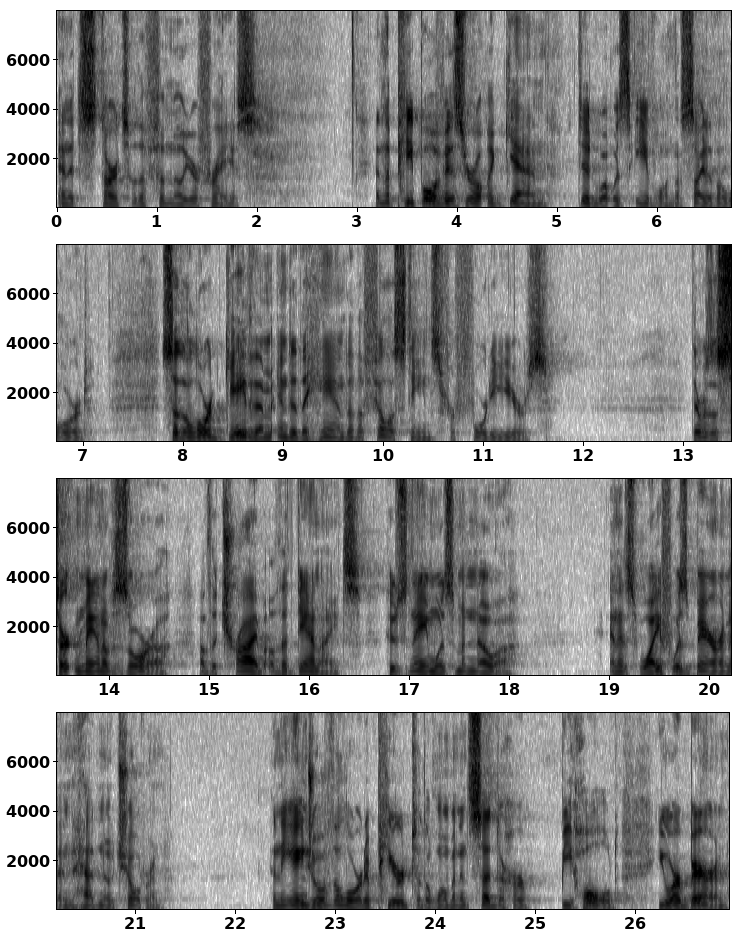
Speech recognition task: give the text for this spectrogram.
And it starts with a familiar phrase. And the people of Israel again did what was evil in the sight of the Lord. So the Lord gave them into the hand of the Philistines for 40 years. There was a certain man of Zorah, of the tribe of the Danites, whose name was Manoah and his wife was barren and had no children. And the angel of the Lord appeared to the woman and said to her, Behold, you are barren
